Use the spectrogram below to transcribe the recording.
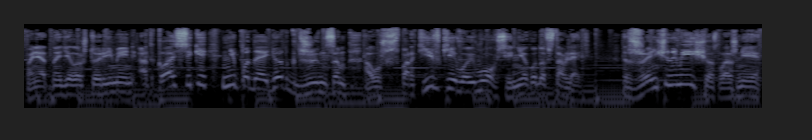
Понятное дело, что ремень от классики не подойдет к джинсам, а уж в спортивке его и вовсе некуда вставлять. С женщинами еще сложнее.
